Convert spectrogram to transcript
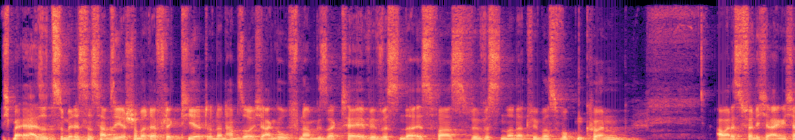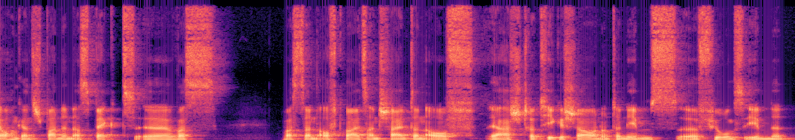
ich meine, also zumindest haben sie ja schon mal reflektiert und dann haben sie euch angerufen und haben gesagt, hey, wir wissen, da ist was, wir wissen noch nicht, wie wir es wuppen können. Aber das finde ich eigentlich auch einen ganz spannenden Aspekt, äh, was was dann oftmals anscheinend dann auf ja, strategischer und Unternehmensführungsebene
